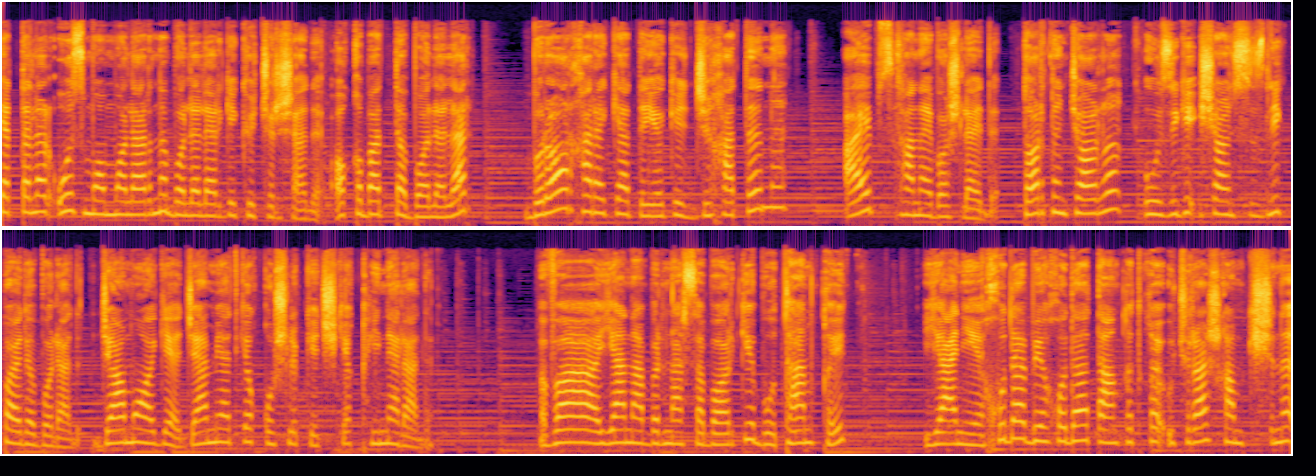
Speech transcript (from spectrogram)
kattalar o'z muammolarini bolalarga ko'chirishadi. Oqibatda bolalar biror harakati yoki jihatini ayb sanay boshlaydi. Tortinchoqlik o'ziga ishonchsizlik paydo bo'ladi. Jamoaga jamiyatga qo'shilib ketishga qiynaladi. Va yana bir narsa borki bu tanqid ya'ni huda behuda tanqidga uchrash ham kishini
